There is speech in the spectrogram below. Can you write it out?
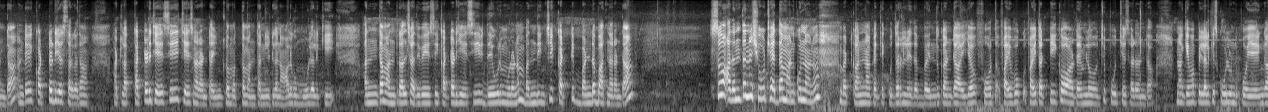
అంట. అంటే కట్టడి చేస్తారు కదా అట్లా కట్టడి చేసి చేసినారంట ఇంట్లో మొత్తం అంతా నీట్గా నాలుగు మూలలకి. అంతా మంత్రాలు చదివేసి కట్టడి చేసి దేవుడి మూలనం బంధించి కట్టి బండ బాతినారంట. సో అదంతా నేను షూట్ చేద్దాం అనుకున్నాను. బట్ కానీ నాకైతే కుదరలేదబ్బా. ఎందుకంటే అయ్యా ఫోర్ ఫైవ్ ఓ ఫైవ్ థర్టీకో ఆ టైంలో వచ్చి పూజ చేశాడంట. నాకేమో పిల్లలకి స్కూల్ ఉండిపోయే. ఇంకా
